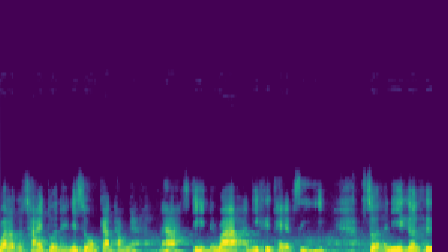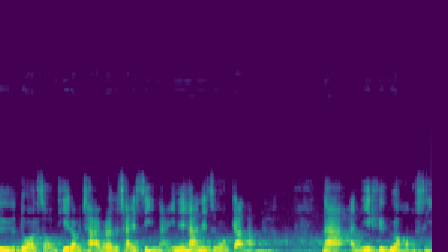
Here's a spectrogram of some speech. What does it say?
ว่าเราจะใช้ตัวไหนในส่วนของการทำงานนะคะจะเห็นได้ว่าอันนี้คือแถบสี ส่วนอันนี้ก็คือตัวอักษรที่เราใช้ว่าเราจะใช้สีไหนนะคะในส่วนของการทำงาน นะอันนี้คือเรื่องของสี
